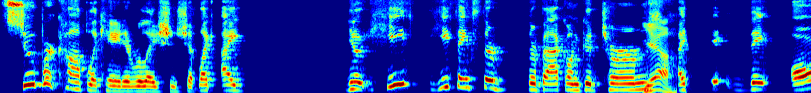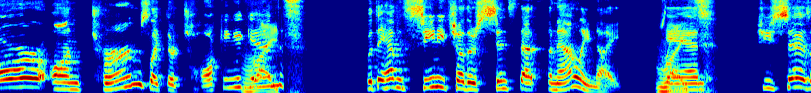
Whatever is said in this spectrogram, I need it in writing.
super complicated relationship. Like I, you know, he he thinks they're they're back on good terms. Yeah. I they are on terms, like they're talking again, Right. but they haven't seen each other since that finale night. Right. And she says,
